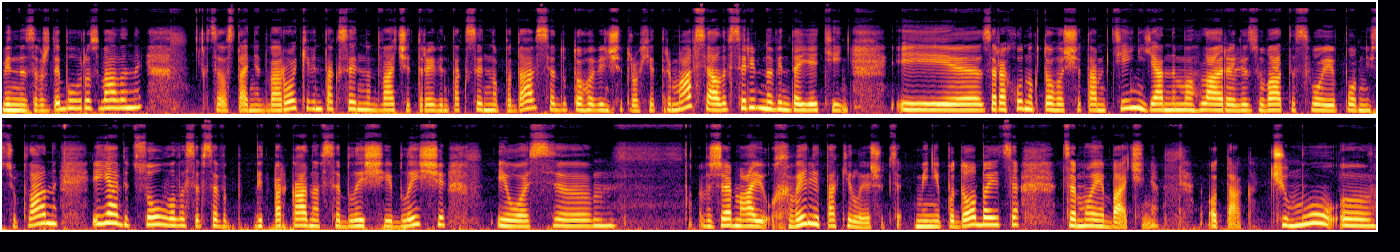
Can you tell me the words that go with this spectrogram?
він не завжди був розвалений. Це останні два роки він так сильно, два чи три, він так сильно подався. До того він ще трохи тримався, але все рівно він дає тінь. І за рахунок того, що там тінь, я не могла реалізувати свої повністю плани. І я відсовувалася все від паркана все ближче і ближче. І ось. ем, Вже маю хвилі, так і лишуться. Мені подобається, це моє бачення. Отак. Чому е,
